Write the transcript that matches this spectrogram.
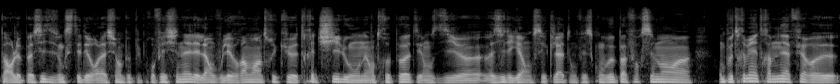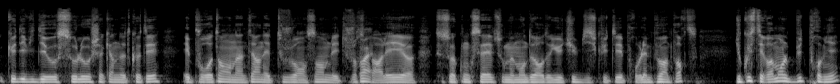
par le passé, disons que c'était des relations un peu plus professionnelles. Et là, on voulait vraiment un truc euh, très chill où on est entre potes et on se dit, euh, vas-y les gars, on s'éclate, on fait ce qu'on veut. Pas forcément. euh, on peut très bien être amené à faire euh, que des vidéos solo chacun de notre côté. Et pour autant, en interne, être toujours ensemble et toujours Ouais. se parler, que ce soit concept ou même en dehors de YouTube, discuter, problème, peu importe. Du coup, c'était vraiment le but premier.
